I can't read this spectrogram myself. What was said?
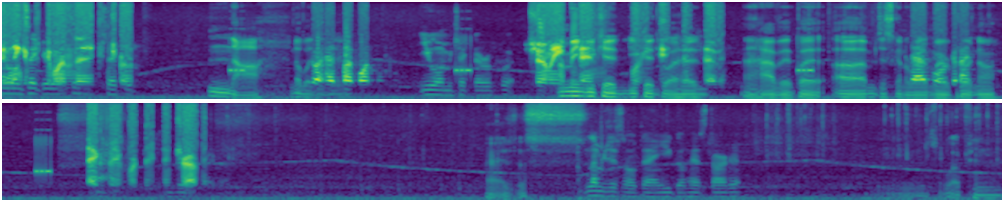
anyone take your weapon? minute, Check it. Nah, nobody. Go ahead, did. 5 1. You want me to check that real quick? Show me. I mean, you could you could go ahead 7. and have it, but uh, I'm just gonna Yeah, write my report now. X-ray 436 traffic. All right, just Let me just hold that. You go ahead, start it. use weapon.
